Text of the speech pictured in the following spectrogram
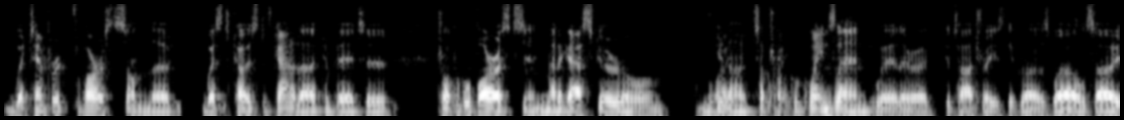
wet temperate forests on the west coast of Canada compared to tropical forests in Madagascar or you Right. know subtropical Queensland where there are guitar trees that grow as well. So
